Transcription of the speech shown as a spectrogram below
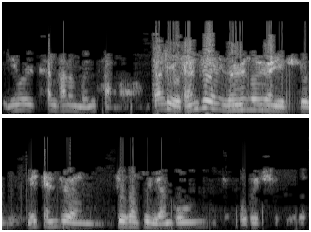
因为看他的门槛嘛。但是有钱挣，人人都愿意持股；没钱挣，就算是员工也不会持股的。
